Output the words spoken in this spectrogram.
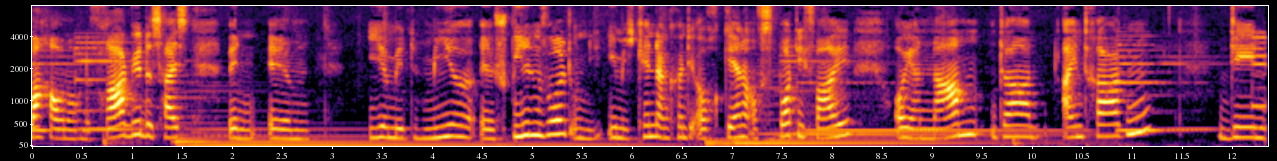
mach auch noch eine Frage. Das heißt, wenn ähm, ihr mit mir äh, spielen wollt und ihr mich kennt, dann könnt ihr auch gerne auf Spotify euren Namen da eintragen, den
